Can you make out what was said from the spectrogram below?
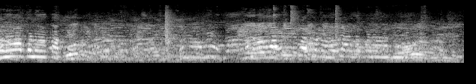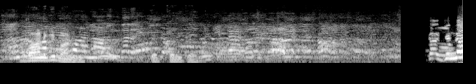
ਬਣਾ ਬਣਾ ਕਾਕੇ ਬਣ ਗਈ ਬਣ ਗਈ ਚੱਕਰ ਹੀ ਕਰ ਜਿੰਨਾ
